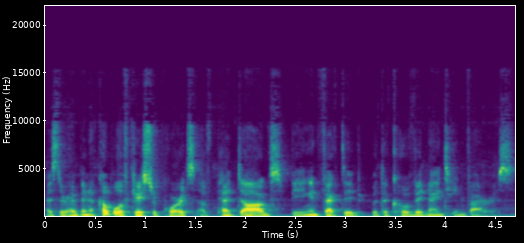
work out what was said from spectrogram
as there have been a couple of case reports of pet dogs being infected with the COVID 19 virus.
